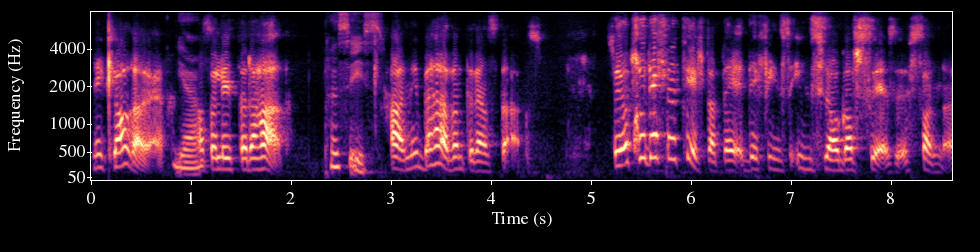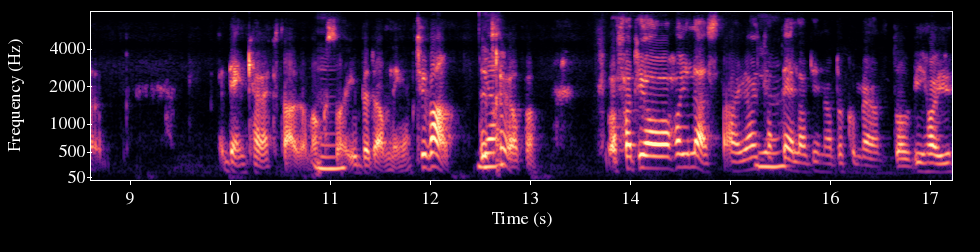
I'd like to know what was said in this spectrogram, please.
ni klarar er. Ja, Alltså lite det här. precis. Ja, ni behöver inte den stöd. Så jag tror definitivt att det, det finns inslag av sån, den karaktären också i bedömningen. Tyvärr, det Mm. Ja. tror jag på. För att jag har ju läst det jag har ju Ja. tagit del av dina dokument och vi har ju,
